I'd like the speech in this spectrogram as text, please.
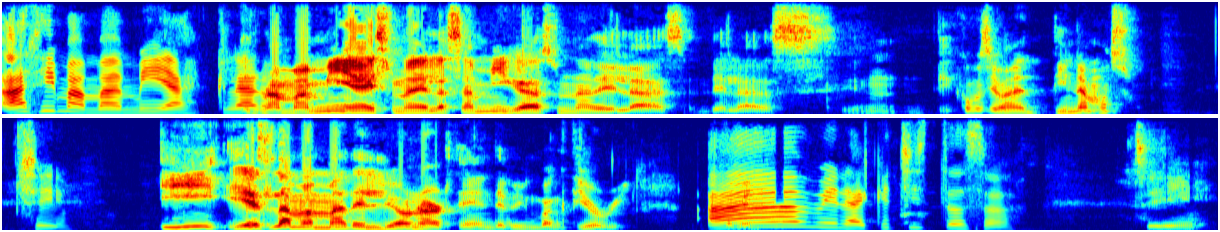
Ah, sí, mamá mía, claro. Mamá mía es una de las amigas, una de las, de las, ¿cómo se llama? Dinamos. Sí. Y, es la mamá de Leonard en The Big Bang Theory. Ah, mira, qué chistoso. Sí.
